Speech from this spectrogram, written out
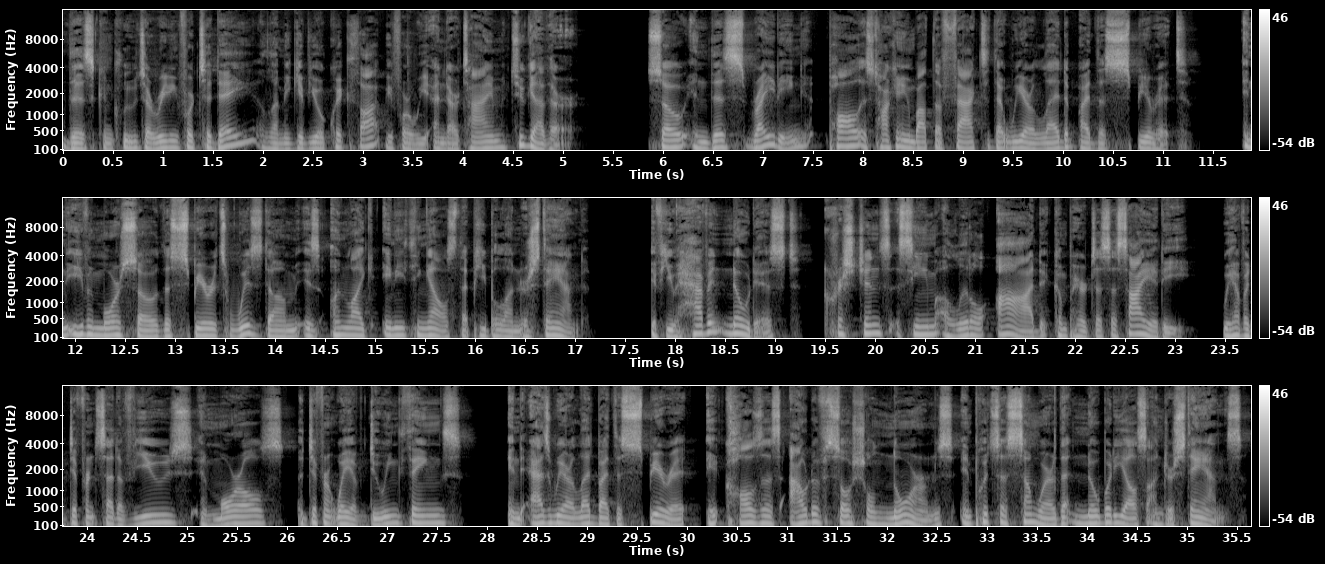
This concludes our reading for today. Let me give you a quick thought before we end our time together. So, in this writing, Paul is talking about the fact that we are led by the Spirit. And even more so, the Spirit's wisdom is unlike anything else that people understand. If you haven't noticed, Christians seem a little odd compared to society. We have a different set of views and morals, a different way of doing things. And as we are led by the Spirit, it calls us out of social norms and puts us somewhere that nobody else understands.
